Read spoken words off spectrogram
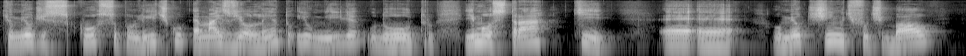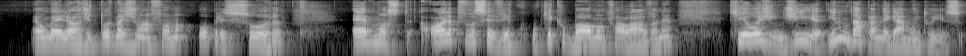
que o meu discurso político é mais violento e humilha o do outro. E mostrar que é, é, o meu time de futebol é o melhor de todos, mas de uma forma opressora. É mostrar, olha para você ver o que, que o Bauman falava, né? Que hoje em dia, e não dá para negar muito isso,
